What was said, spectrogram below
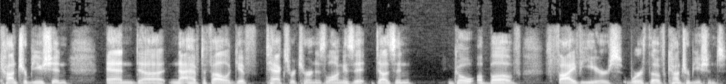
contribution and uh, not have to file a gift tax return as long as it doesn't go above five years worth of contributions.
